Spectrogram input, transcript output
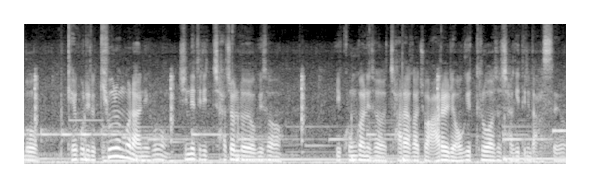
뭐 개구리를 키우는 건 아니고 지네들이 자절로 여기서 이 공간에서 자라가지고 알을 여기 들어와서 자기들이 낳았어요.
